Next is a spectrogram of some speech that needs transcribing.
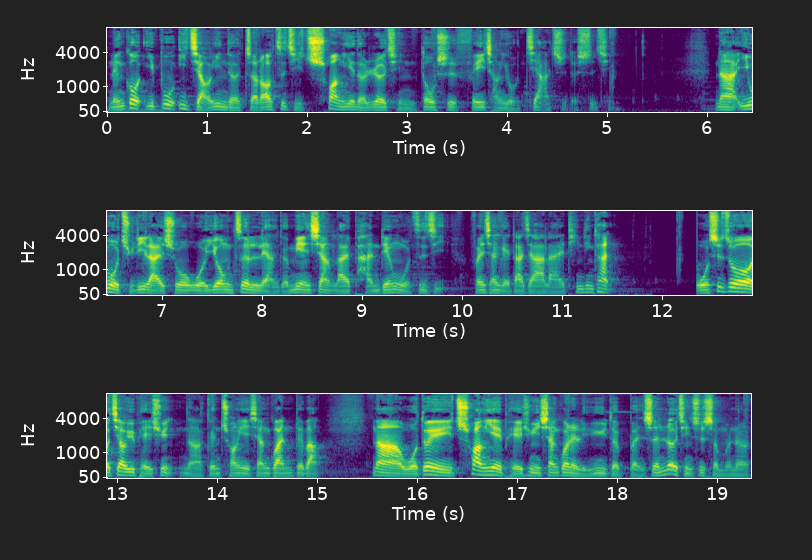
能够一步一脚印的找到自己创业的热情，都是非常有价值的事情。那以我举例来说，我用这两个面向来盘点我自己。分享给大家来听听看。我是做教育培训，那跟创业相关，对吧？那我对创业培训相关的领域的本身热情是什么呢？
